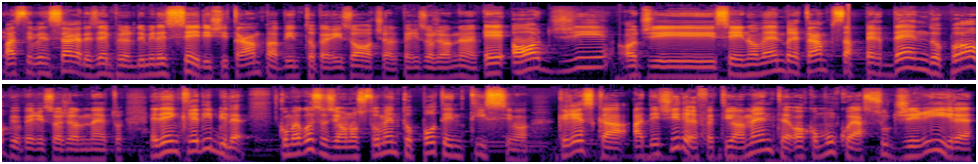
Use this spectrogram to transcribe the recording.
Basti pensare ad esempio nel 2016 Trump ha vinto per i social, per i social network. E oggi, oggi 6 novembre, Trump sta perdendo proprio per i social network. Ed è incredibile come questo sia uno strumento potentissimo che riesca a decidere effettivamente o comunque a suggerire,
